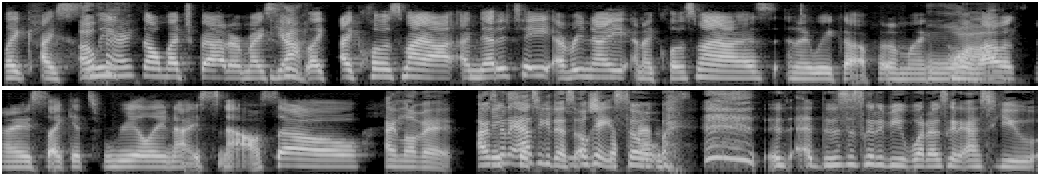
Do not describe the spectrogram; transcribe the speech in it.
Like I sleep okay. so much better. My sleep, yeah. like I close my eye, I meditate every night and I close my eyes and I wake up and I'm like, wow. oh, that was nice. Like it's really nice now. So I love it. I was going to ask you this. Okay, so uh, this is going to be what I was going to ask you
